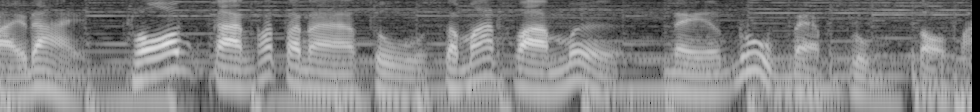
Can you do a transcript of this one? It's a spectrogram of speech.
รายได้ พร้อมการพัฒนาสู่สมาร์ทฟาร์มเมอร์ในรูปแบบกลุ่มต่อไป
